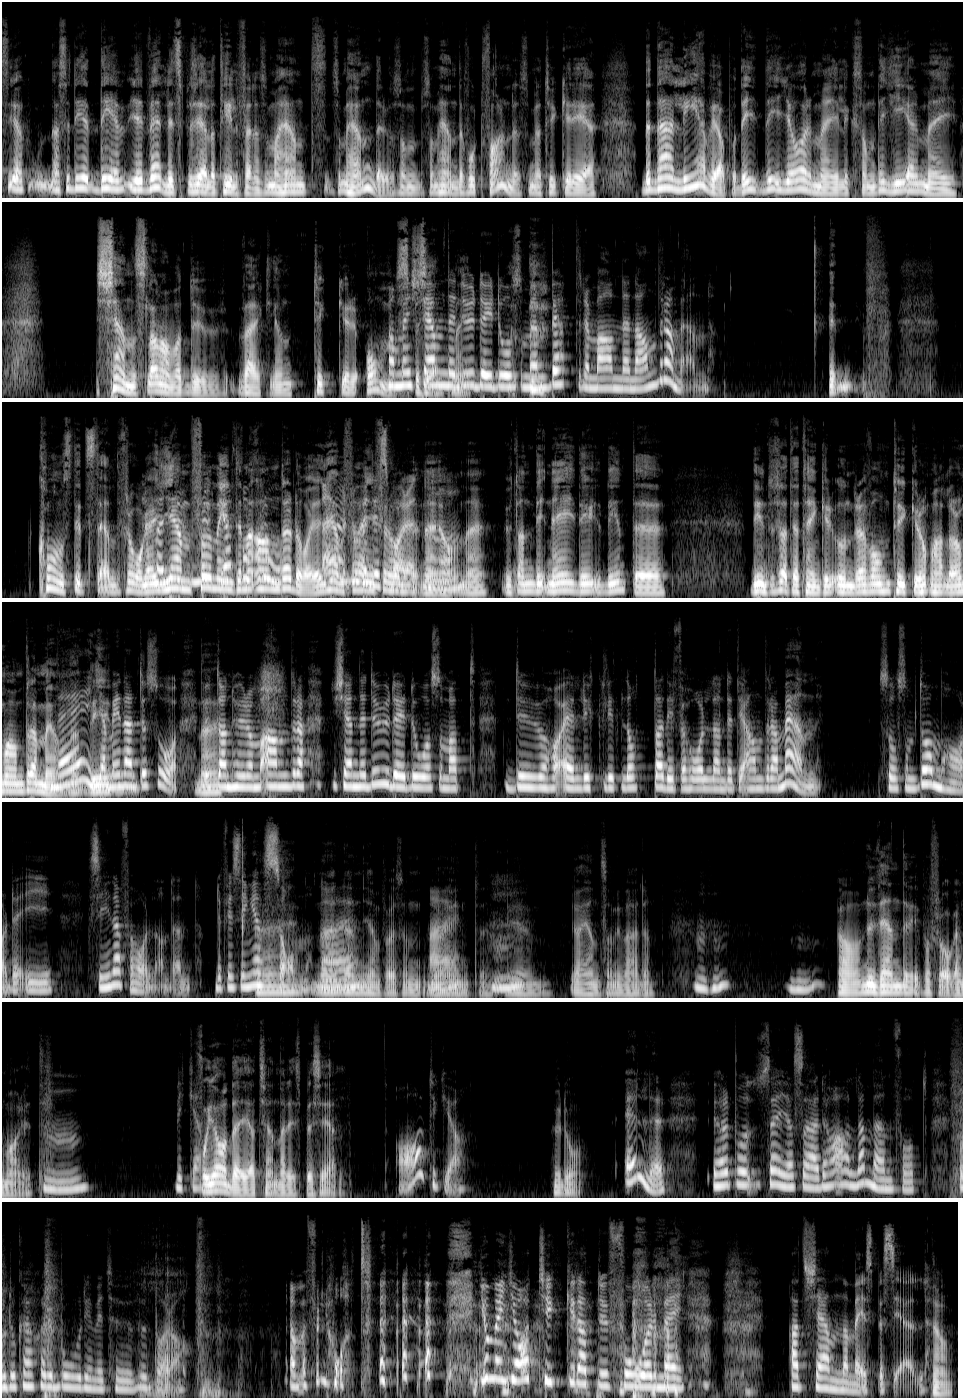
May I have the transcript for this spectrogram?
jag- Alltså det, det är väldigt speciella tillfällen som har hänt, som händer och som, som händer fortfarande. Som jag tycker är... Det där lever jag på. Det, det gör mig liksom, det ger mig känslan av att du verkligen tycker om Ja, men känner mig. du dig då som en bättre man än andra män? Konstigt ställd fråga. Men Jag jämför mig inte med andra då. Jag Nej, jämför då mig i förhållande... Nej, ja, Mm. nej. Utan nej, det, det är inte... Det är inte så att jag tänker undra vad hon tycker om alla de andra männen. Nej, det, jag menar inte så. Nej. Utan hur de andra... Känner du dig då som att du är lyckligt lottad i förhållande till andra män? Så som de har det i sina förhållanden? Det finns ingen nej, sån? Nej, den jämförelsen gör jag Nej. Mm. inte. Är, jag är ensam i världen. Mhm. Mm. Ja, nu vänder vi på frågan, Marit. Vilken? Får jag dig att känna dig speciell? Ja, tycker jag. Hur då? Eller, jag höll på att säga så här, det har alla män fått. Och då kanske det bor i mitt huvud bara. Ja, men förlåt. jo, men jag tycker att du får mig att känna mig speciell. Ja,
